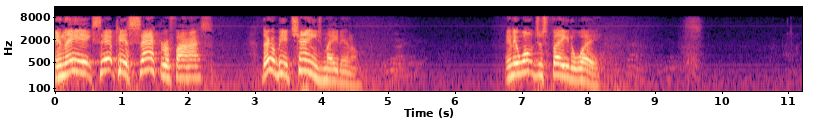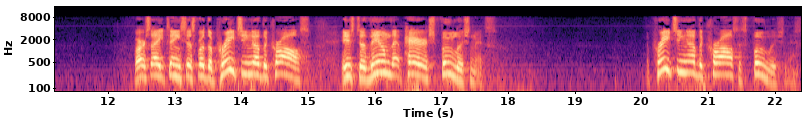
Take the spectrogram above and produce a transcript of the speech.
and they accept His sacrifice, there will be a change made in them. And it won't just fade away. Verse 18 says, For the preaching of the cross is to them that perish foolishness. The preaching of the cross is foolishness.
